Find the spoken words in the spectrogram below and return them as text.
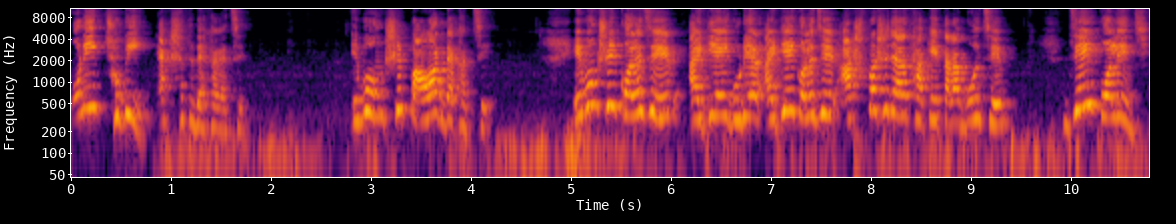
অনেক ছবি একসাথে দেখা গেছে। এবং সে পাওয়ার দেখাচ্ছে। এবং সেই কলেজের আইটিআই গুড়িয়ার আইটিআই কলেজের আশপাশে যারা থাকে, তারা বলছে, যেই কলেজ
